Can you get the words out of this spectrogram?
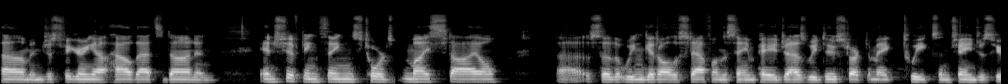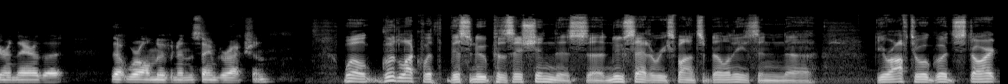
um, and just figuring out how that's done and and shifting things towards my style uh, so that we can get all the staff on the same page as we do start to make tweaks and changes here and there that that we're all moving in the same direction. Well, good luck with this new position, this uh, new set of responsibilities, and uh, you're off to a good start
